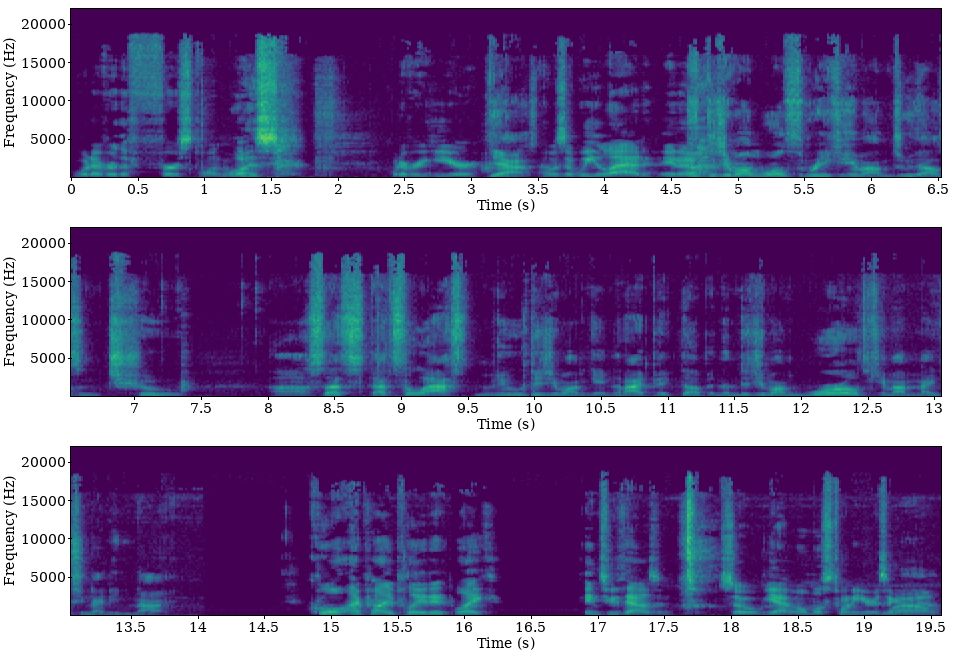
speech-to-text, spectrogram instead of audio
whatever the first one was, whatever year. yeah, I was a wee lad, you know. Digimon World 3 came out in 2002. Uh, so that's that's the last new Digimon game that I picked up, and then Digimon World came out in 1999. Cool. I probably played it like in 2000. So yeah, almost 20 years Wow.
